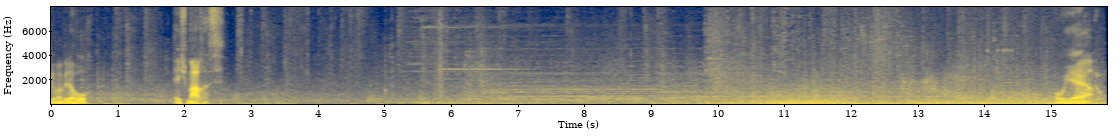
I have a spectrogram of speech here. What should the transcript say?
Gehen wir wieder hoch. Ich mache es. Oh yeah.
